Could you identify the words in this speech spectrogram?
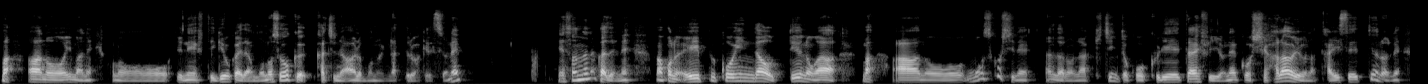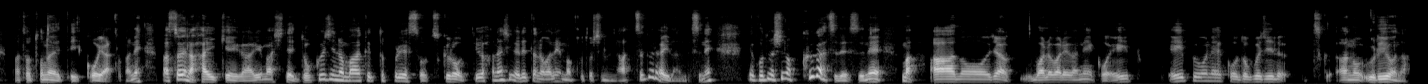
まあ、あの、今ね、この NFT 業界ではものすごく価値のあるものになってるわけですよね。でそんな中でね、まあ、このエイプコイン DAO っていうのが、まあ、あのもう少しね、なんだろうな、きちんとこうクリエイターフィーをね、こう支払うような体制っていうのをね、まあ、整えていこうやとかね、まあ、そういうような背景がありまして、独自のマーケットプレイスを作ろうっていう話が出たのがね、まあ、今年の夏ぐらいなんですね。で、今年の9月ですね、まあ、あのじゃあ我々がね、こうエイプエイプをね、こう独自あの売るような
